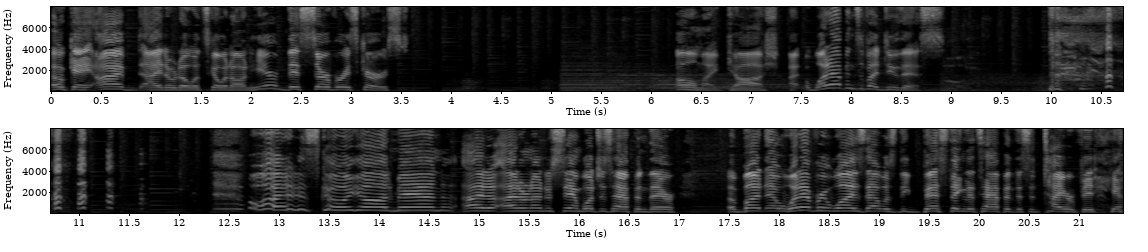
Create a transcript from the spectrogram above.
Okay, I I don't know what's going on here. This server is cursed. Oh my gosh. I, what happens if I do this? what is going on, man? I, I don't understand what just happened there. Uh, but uh, whatever it was, that was the best thing that's happened this entire video.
